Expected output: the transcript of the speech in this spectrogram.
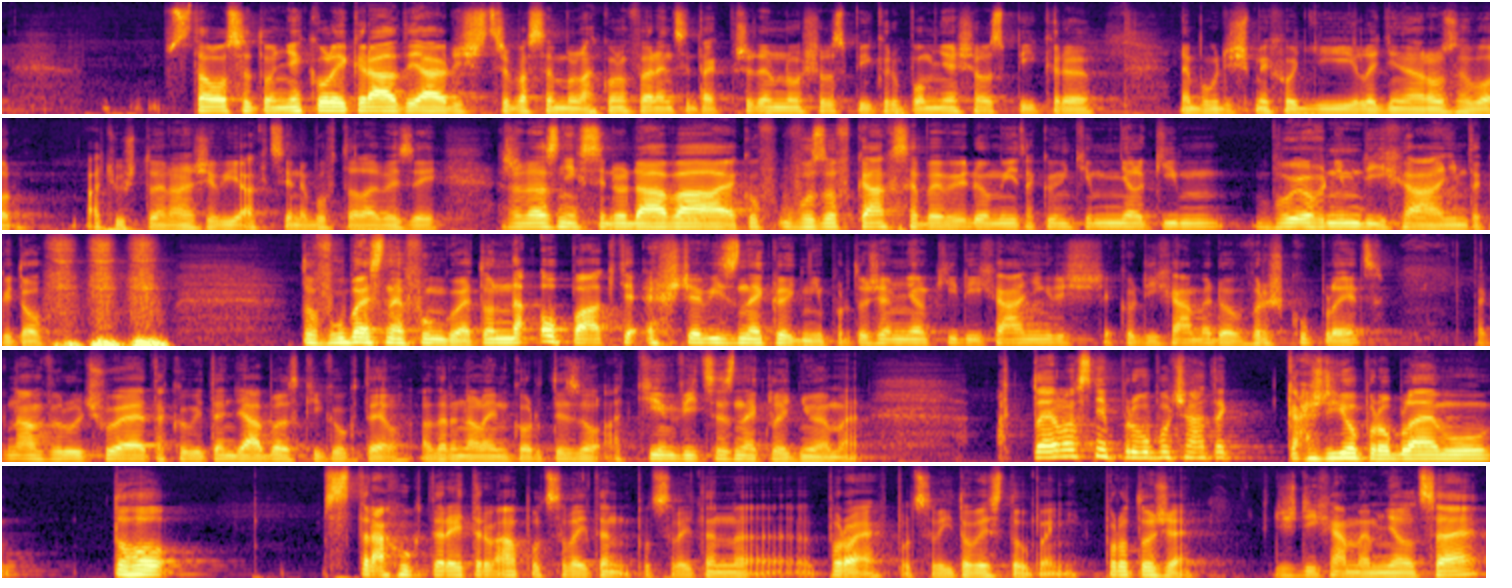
Stalo se to několikrát, já když třeba jsem byl na konferenci, tak přede mnou šel speaker, po mně šel speaker, nebo když mi chodí lidi na rozhovor, ať už to je na živý akci nebo v televizi. Řada z nich si dodává jako v uvozovkách sebevědomí takovým tím mělkým bojovným dýcháním, takový to to vůbec nefunguje. To naopak tě ještě víc neklidní, protože mělký dýchání, když jako dýcháme do vršku plic, tak nám vylučuje takový ten ďábelský koktejl, adrenalin, kortizol a tím více zneklidňujeme. A to je vlastně prvopočátek každého problému, toho strachu, který trvá po celý ten, po celý ten eh, projev, po celý to vystoupení. Protože když dýcháme mělce,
